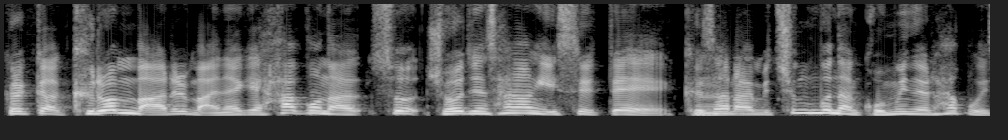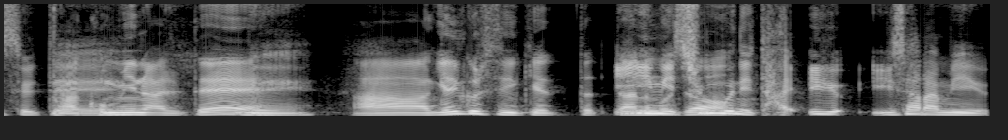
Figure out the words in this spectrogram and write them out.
그러니까 그런 말을 만약에 하거나 수- 주어진 상황이 있을 때그 음. 사람이 충분한 고민을 하고 있을 때다 고민할 때 네. 아 읽을 수 있겠다는 이미 거죠. 충분히 다 이 사람이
